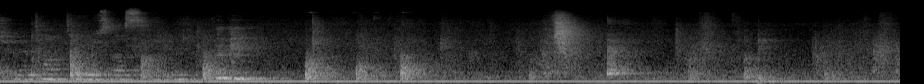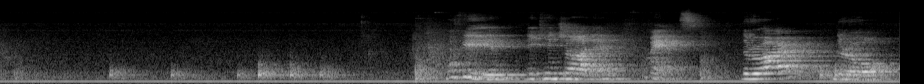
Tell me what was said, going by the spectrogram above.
Şöyle tahtayı yüzüne fiilin ikinci hali met. Draw, draw.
